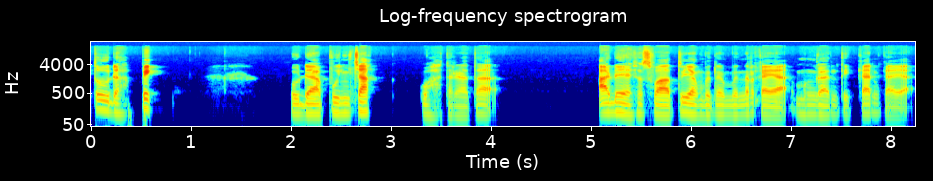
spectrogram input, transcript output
itu udah peak udah puncak wah ternyata ada ya sesuatu yang bener-bener kayak menggantikan kayak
